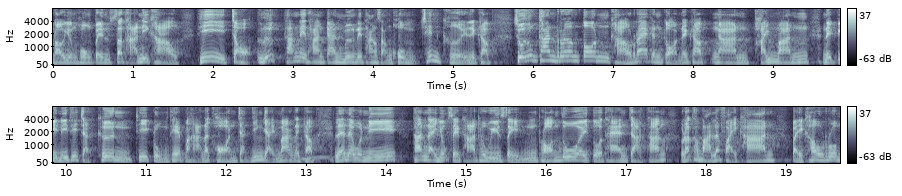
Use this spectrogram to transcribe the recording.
เรายังคงเป็นสถานีข่าวที่เจาะลึกทั้งในทางการเมืองในทางสังคม เช่นเคยนะครับชวนทุกท่านเริ่มต้นข่าวแรกกันก่อนนะครับ งานไพมันในปีนี้ที่จัดขึ้นที่กรุงเทพมหานครจัดยิ่งใหญ่มากนะครับ และในวันนี้ท่านนายกเศรษฐาทวีสิน พร้อมด้วยตัวแทนจากทั้งรัฐบาลและฝ่ายค้านไปเข้าร่วม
